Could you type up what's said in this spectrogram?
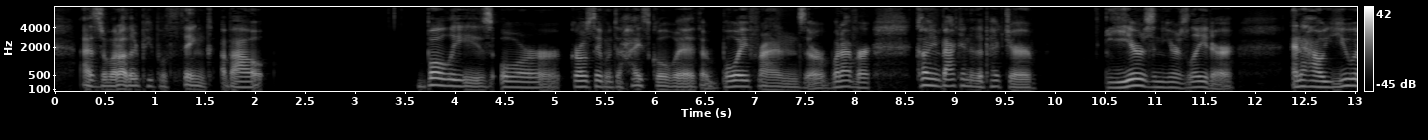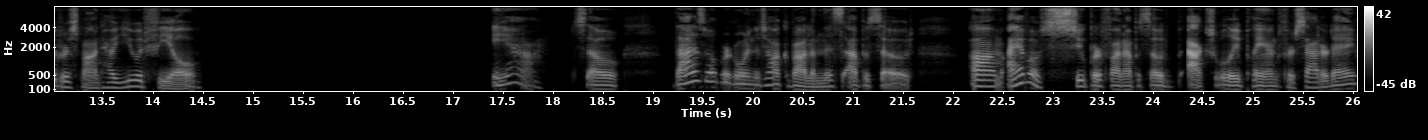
as to what other people think about bullies or girls they went to high school with or boyfriends or whatever coming back into the picture years and years later and how you would respond, how you would feel. Yeah. So that is what we're going to talk about in this episode. Um, I have a super fun episode actually planned for Saturday.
